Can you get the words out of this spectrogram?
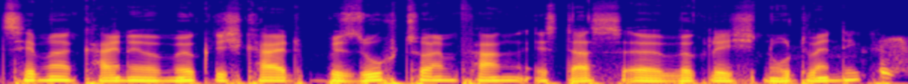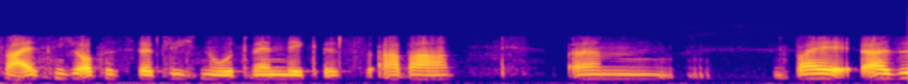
Zimmer, keine Möglichkeit, Besuch zu empfangen. Ist das äh, wirklich notwendig? Ich weiß nicht, ob es wirklich notwendig ist, aber ähm, bei, also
